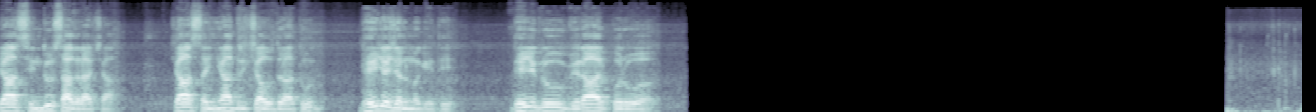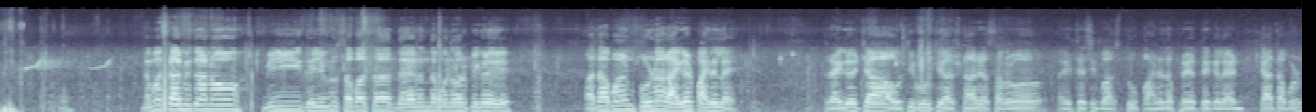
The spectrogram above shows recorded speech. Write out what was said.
या सिंधुसागराच्या या सह्याद्रीच्या उदरातून ध्येय जन्म घेते. ध्येयगृह विरार पूर्व. नमस्कार मित्रांनो मी ध्येयगृह सभासद दयानंद मनोहर पिंगळे. आता आपण पूर्ण रायगड पाहिलेलं आहे. रायगडच्या अवतीभोवती असणाऱ्या सर्व ऐतिहासिक वास्तू पाहण्याचा प्रयत्न केला आहे आणि त्यात आपण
